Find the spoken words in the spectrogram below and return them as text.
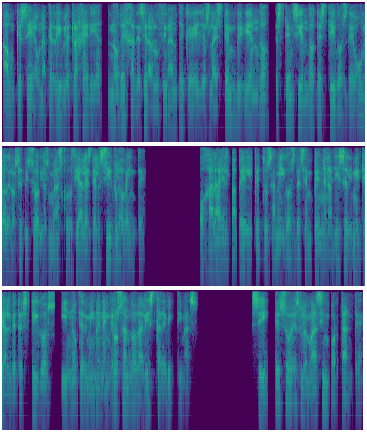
Aunque sea una terrible tragedia, no deja de ser alucinante que ellos la estén viviendo, estén siendo testigos de uno de los episodios más cruciales del siglo XX. Ojalá el papel que tus amigos desempeñan allí se limite al de testigos, y no terminen engrosando la lista de víctimas. Sí, eso es lo más importante.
